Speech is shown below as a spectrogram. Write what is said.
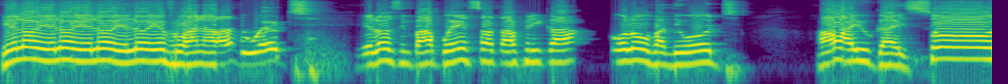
Hello, hello, hello, hello, everyone around the world. Hello, Zimbabwe, South Africa, all over the world. How are you guys? So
